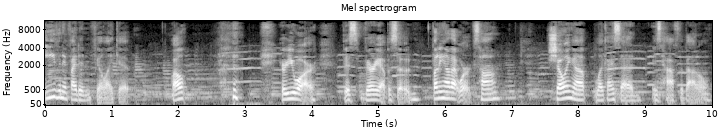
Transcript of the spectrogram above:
Even if I didn't feel like it. Well, here you are, this very episode. Funny how that works, huh? Showing up, like I said, is half the battle.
